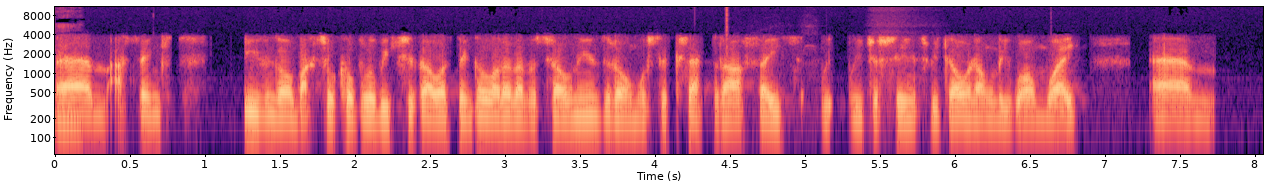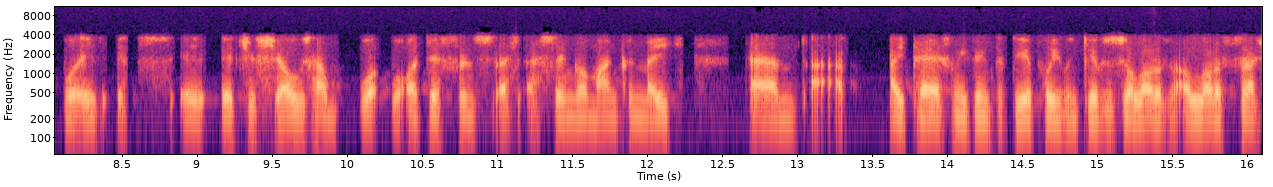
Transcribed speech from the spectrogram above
um, I think even going back to a couple of weeks ago, I think a lot of Evertonians had almost accepted our fate. We, we just seem to be going only one way. Um, but it, it's it, it, just shows how what, what a difference a, a single man can make. Um, I, I personally think that the appointment gives us a lot of a lot of fresh,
